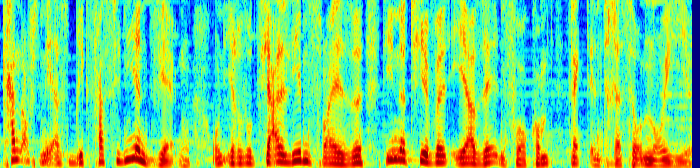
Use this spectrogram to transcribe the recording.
kann auf den ersten Blick faszinierend wirken und ihre soziale Lebensweise, die in der Tierwelt eher selten vorkommt, weckt Interesse und Neugier.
